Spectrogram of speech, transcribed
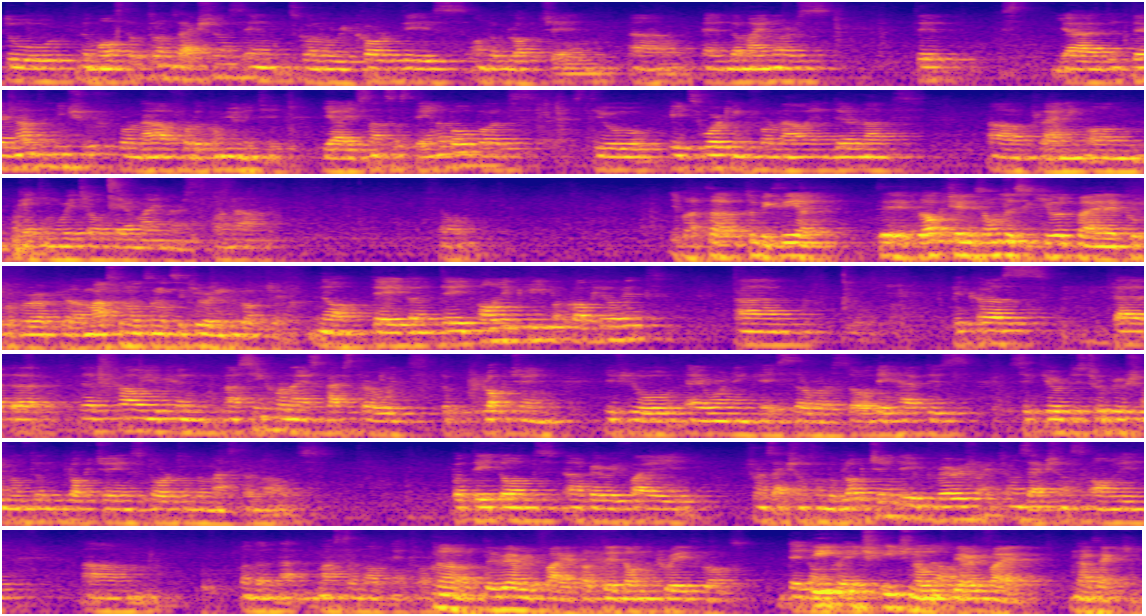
do the most of transactions and it's going to record this on the blockchain. Um, and the miners, they, yeah they're not an issue for now for the community. Yeah, it's not sustainable, but still it's working for now and they're not uh, planning on getting rid of their miners for now. So, Yeah, but uh, to be clear, The blockchain is only secured by proof of work. Uh, masternodes are not secured in the blockchain. No, they don't. They only keep a copy of it um, because that, that that's how you can uh, synchronize faster with the blockchain if you are running a server. So they have this secure distribution of the blockchain stored on the master nodes. But they don't uh, verify transactions on the blockchain, they verify transactions only um, on the master node network. No, they verify, but they don't create blocks. They don't Each, create. each, each node No. verify transaction.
